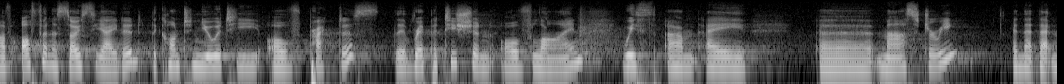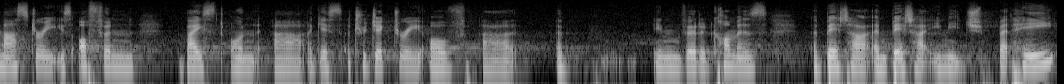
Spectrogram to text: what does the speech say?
I've often associated the continuity of practice, the repetition of line, with um, a uh, mastery, and that that mastery is often based on, uh, I guess, a trajectory of, uh, a, inverted commas, a better and better image. But he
